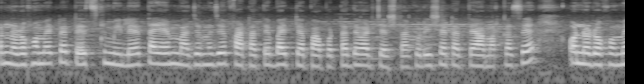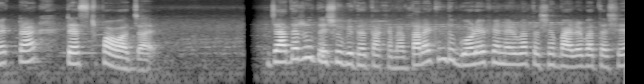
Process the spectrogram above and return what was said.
অন্যরকম একটা টেস্ট মিলে, তাই আমি মাঝে মাঝে ফাটাতে বাইটটা পাঁপড়টা দেওয়ার চেষ্টা করি, সেটাতে আমার কাছে অন্যরকম একটা টেস্ট পাওয়া যায়। যাদের রুদে সুবিধা থাকে না, তারা কিন্তু গড়ে ফ্যানের বাতাসে, বাইরের বাতাসে,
